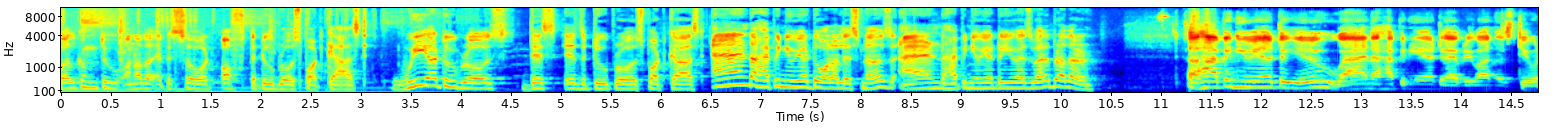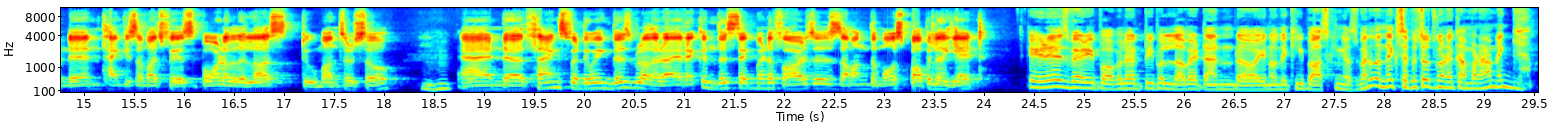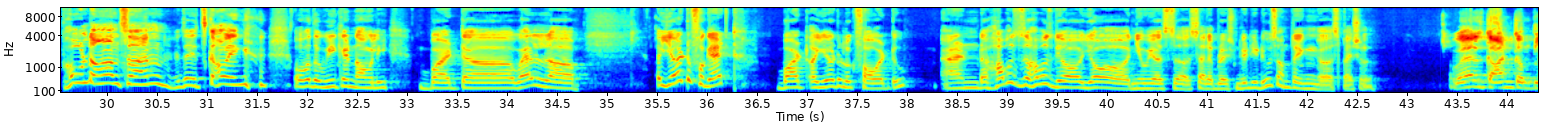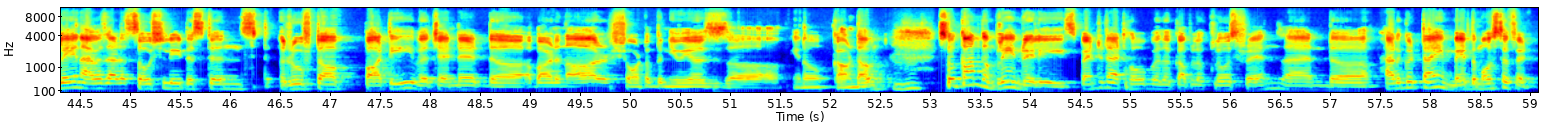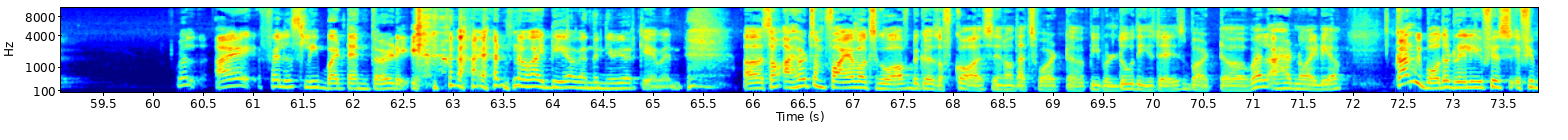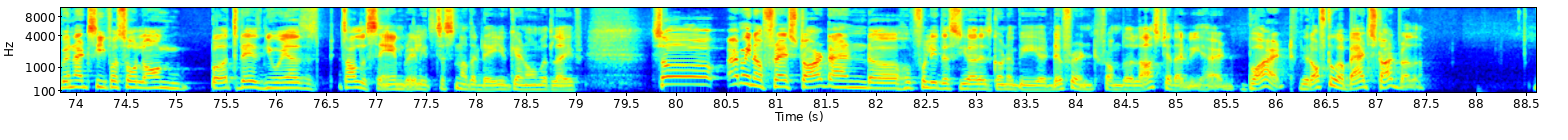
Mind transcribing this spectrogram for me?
Welcome to another episode of the Two Bros podcast. We are Two Bros. This is the Two Bros podcast, and a happy new year to all our listeners, and happy new year to you as well, brother. A happy new year to you, and a happy new year to everyone who's tuned in. Thank you so much for your support over the last two months or so. And uh, thanks for doing this, brother. I reckon this segment of ours is among the most popular yet. It is very popular. People love it, and uh, you know they keep asking us when the next episode's going to come. And I'm like, hold on, son, it's coming over the weekend normally. But uh, well, uh, a year to forget, but a year to look forward to. And how was how was your your New Year's uh, celebration? Did you do something uh, special? Well, can't complain. I was at a socially distanced rooftop party, which ended uh, about an hour short of the New Year's, uh, you know, countdown. So can't complain really. Spent it at home with a couple of close friends and uh, had a good time. Made the most of it. Well, I fell asleep by ten thirty. I had no idea when the New Year came in. Uh, some I heard some fireworks go off because, of course, you know that's what uh, people do these days. But uh, well, I had no idea. Can't be bothered really if you if you've been at sea for so long. Birthdays, New Year's, it's all the same. Really, it's just another day. You get on with life. So I mean, a fresh start, and uh, hopefully this year is going to be uh, different from the last year that we had. But we're off to a bad start, brother.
